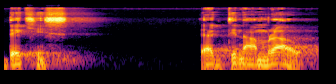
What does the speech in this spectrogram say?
দেখিস, একদিন আমরাও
